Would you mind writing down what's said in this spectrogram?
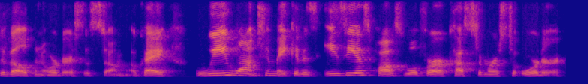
develop an order system. Okay. We want to make it as easy as possible for our customers to order.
